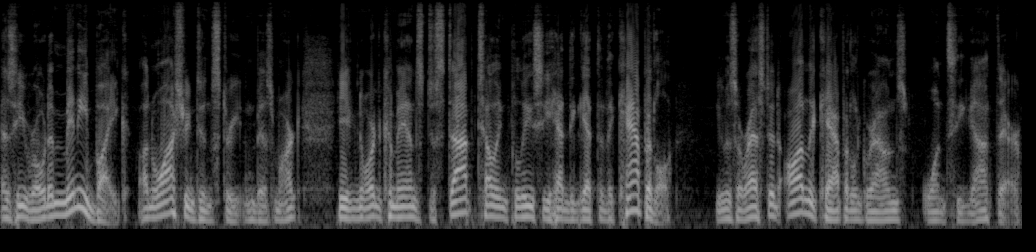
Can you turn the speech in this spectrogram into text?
as he rode a mini bike on Washington Street in Bismarck. He ignored commands to stop, telling police he had to get to the Capitol. He was arrested on the Capitol grounds once he got there.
